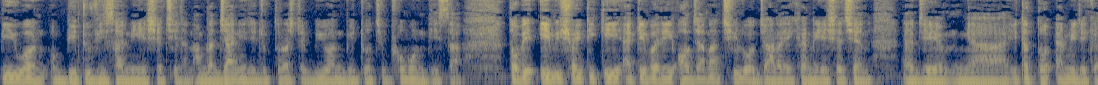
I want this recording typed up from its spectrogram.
B one B two visa নিয়ে এসেছিলেন? আমরা জানি যে যুক্তরাষ্ট্রের বি ওয়ান বি টু হচ্ছে ভ্রমণ ভিসা তবে এই বিষয়টি কি একেবারেই অজানা ছিল যারা এখানে এসেছেন যে এটা তো আমেরিকা,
